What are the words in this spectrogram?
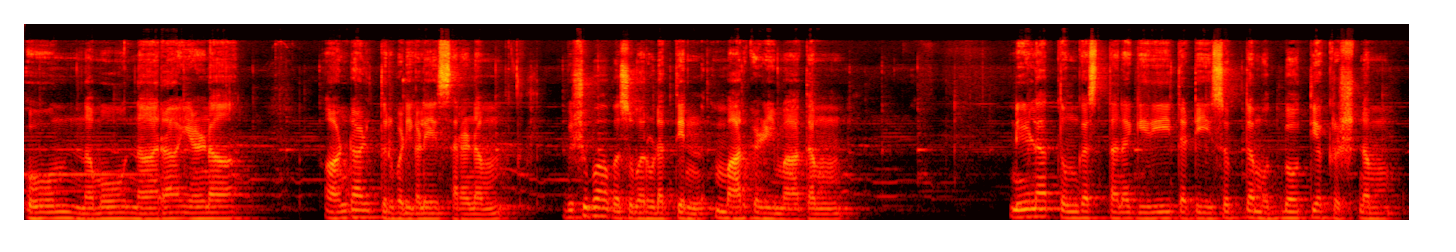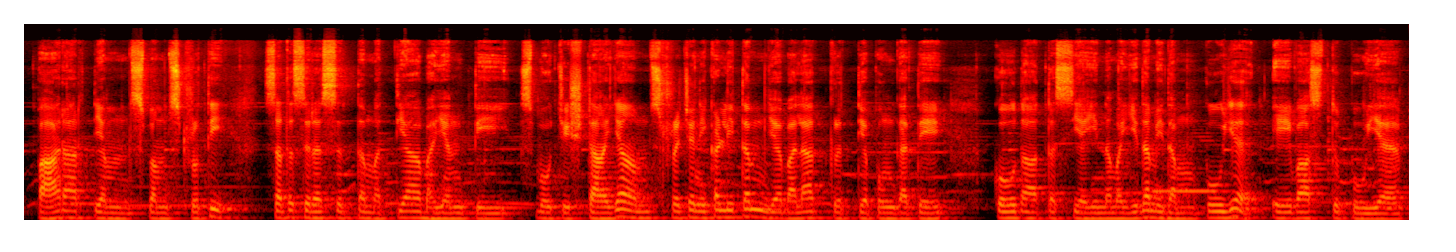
ஓம் நமோ நாராயணா. ஆண்டாள் திருவடிகளே சரணம். விஷுபாபசுவருடத்தின் மார்கழி மாதம். நீளாத்துங்கஸ்தனகிரீதட்டி சுப்தமுத்போத்திய கிருஷ்ணம். பாரார்த்தியம் ஸ்வம் ஸ்ருதி சதசிரசித்தமத்யாபயந்தி. ஸ்வோச்சிஷ்டாயாம் ஸ்ருஜநிகழிதம் ய பலாத்கிருத்ய புங்கதே. கோதாத்தஸ்யை நம இதமிதம் பூய ஏவாஸ்து பூய.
